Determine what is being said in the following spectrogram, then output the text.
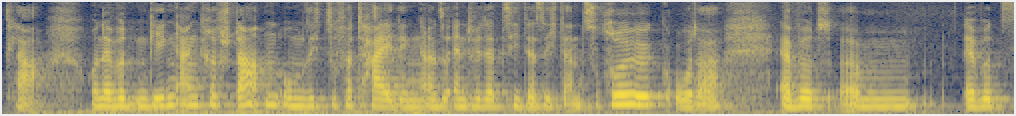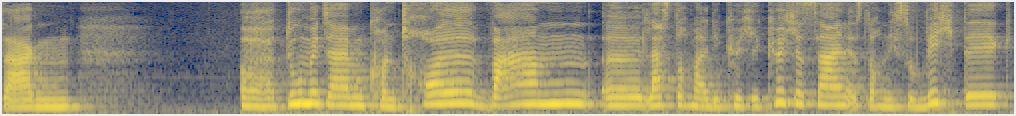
Klar. Und er wird einen Gegenangriff starten, um sich zu verteidigen. Also entweder zieht er sich dann zurück oder er wird, ähm, er wird sagen, oh, du mit deinem Kontrollwahn, äh, lass doch mal die Küche Küche sein, ist doch nicht so wichtig,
